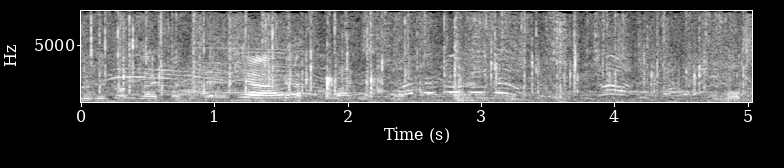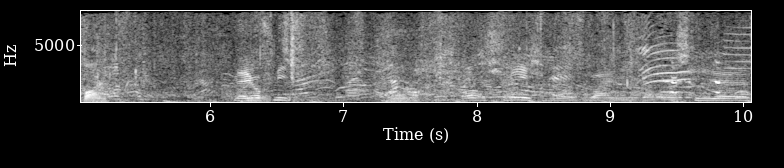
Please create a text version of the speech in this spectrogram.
dus wat. Ja. Nee, of niet? Oh. Of een Chinese eh, bij ons wijn hier wel.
